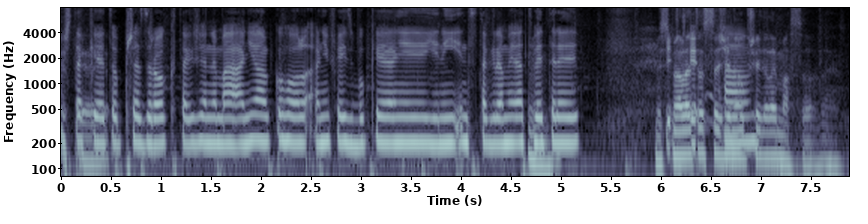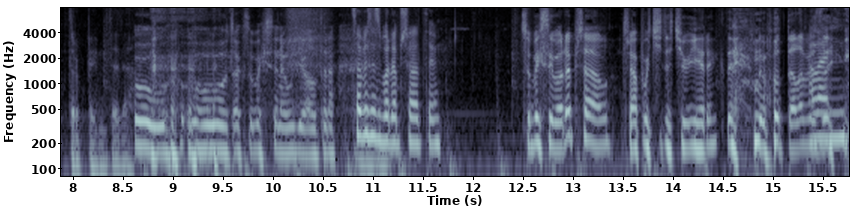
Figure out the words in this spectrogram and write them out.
Už taky je to přes rok, takže nemá ani alkohol, ani Facebooky, ani jiný Instagramy a mhm. Twittery. Mm. My jsme letos se ženou a... přidali maso, trpím teda. Uh, uh, tak to bych si neudělal teda. Co by se odepřel ty? Co bych si odepřel? Třeba počítačové hry, které, nebo televizi. Ale ne.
